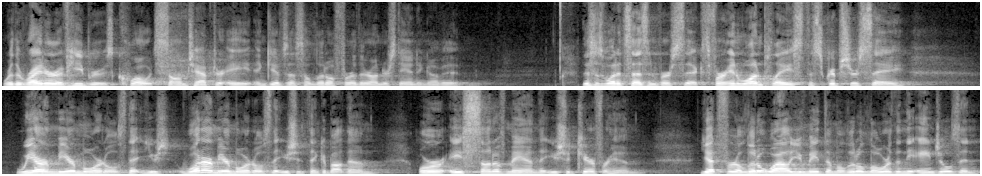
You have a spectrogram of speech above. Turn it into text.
where the writer of Hebrews quotes Psalm chapter 8 and gives us a little further understanding of it. This is what it says in verse 6 For in one place the scriptures say, We are mere mortals that you, sh- what are mere mortals that you should think about them, or a son of man that you should care for him? Yet for a little while you made them a little lower than the angels and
